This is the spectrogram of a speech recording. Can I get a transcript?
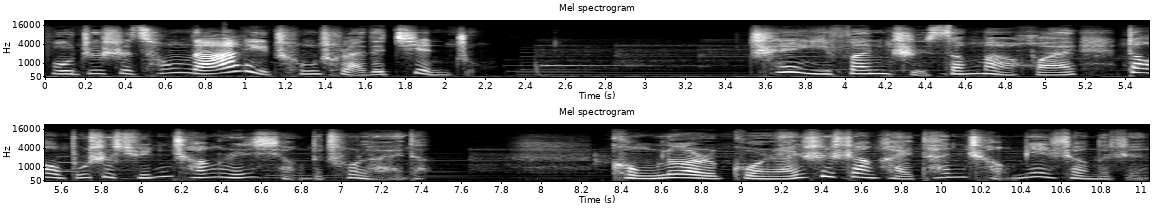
不知是从哪里冲出来的贱种。这一番指桑骂槐，倒不是寻常人想得出来的。孔乐儿果然是上海滩场面上的人，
